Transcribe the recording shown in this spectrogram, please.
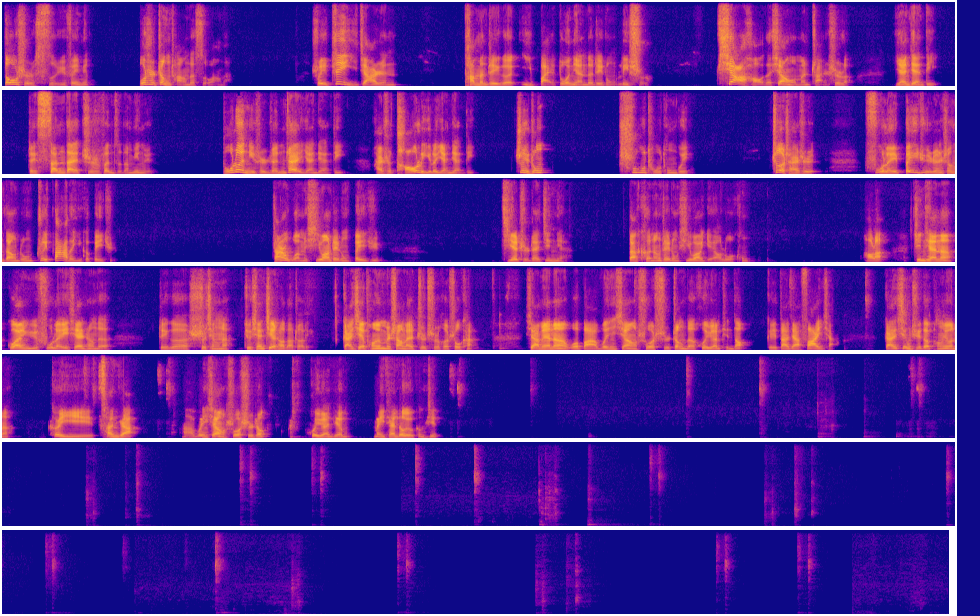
都是死于非命，不是正常的死亡的，所以这一家人，他们这个一百多年的这种历史，恰好的向我们展示了盐碱地这三代知识分子的命运，不论你是人在盐碱地。还是逃离了盐碱地，最终殊途同归。这才是傅雷悲剧人生当中最大的一个悲剧。当然，我们希望这种悲剧截止在今年，但可能这种希望也要落空。好了，今天呢，关于傅雷先生的这个事情呢，就先介绍到这里。感谢朋友们上来支持和收看。下面呢，我把温相说时政的会员频道给大家发一下，感兴趣的朋友呢，可以参加啊温相说时政会员节目，每天都有更新。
